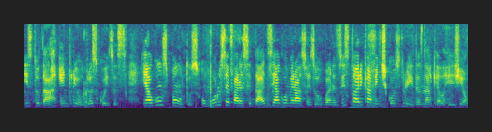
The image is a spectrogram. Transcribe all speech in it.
estudar, entre outras coisas. Em alguns pontos, o muro separa cidades e aglomerações urbanas historicamente construídas naquela região.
